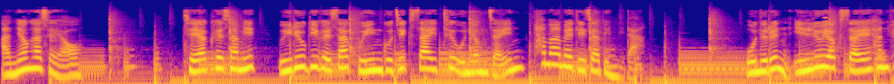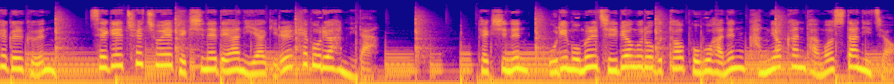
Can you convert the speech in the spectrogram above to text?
안녕하세요. 제약회사 및 의료기 회사 구인구직 사이트 운영자인 타마메디잡입니다. 오늘은 인류 역사의 한 획을 그은 세계 최초의 백신에 대한 이야기를 해보려 합니다. 백신은 우리 몸을 질병으로부터 보호하는 강력한 방어 수단이죠.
